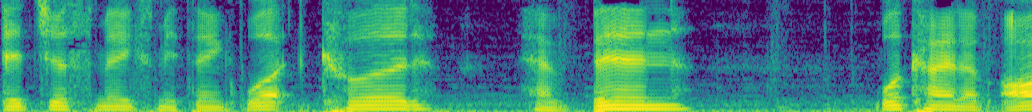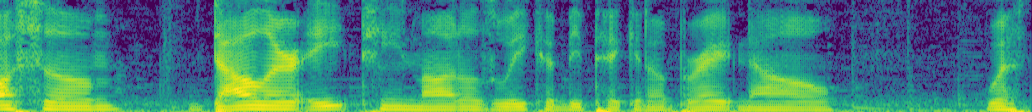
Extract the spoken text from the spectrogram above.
it just makes me think what could have been, what kind of awesome dollar 18 models we could be picking up right now with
